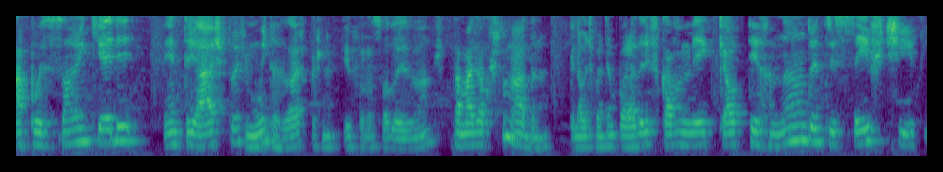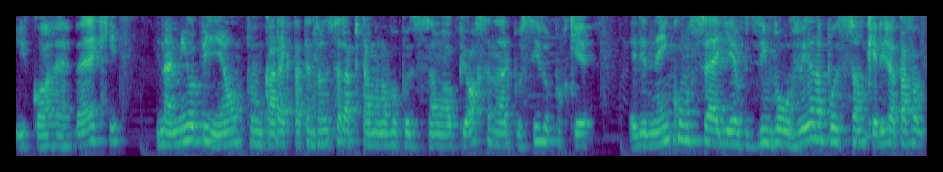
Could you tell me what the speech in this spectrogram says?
à posição em que ele entre aspas, muitas aspas, né? Porque foram só dois anos, tá mais acostumado, né? Porque na última temporada ele ficava meio que alternando entre safety e cornerback. E na minha opinião, para um cara que tá tentando se adaptar a uma nova posição, é o pior cenário possível, porque ele nem consegue desenvolver na posição que ele já estava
